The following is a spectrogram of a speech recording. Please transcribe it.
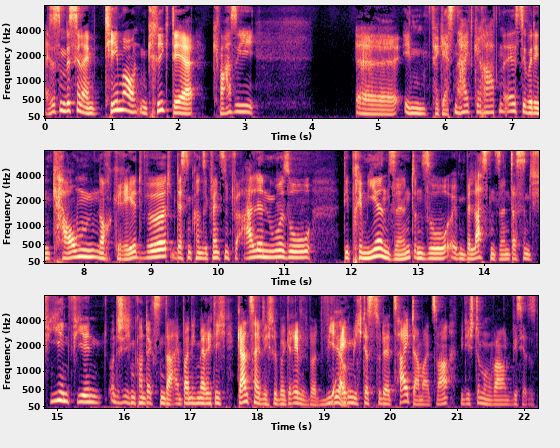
es ist ein bisschen ein Thema und ein Krieg, der quasi äh, in Vergessenheit geraten ist, über den kaum noch geredet wird und dessen Konsequenzen für alle nur so deprimierend sind und so eben belastend sind, dass in vielen, vielen unterschiedlichen Kontexten da einfach nicht mehr richtig ganzheitlich drüber geredet wird, wie Ja. eigentlich das zu der Zeit damals war, wie die Stimmung war und wie es jetzt ist.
